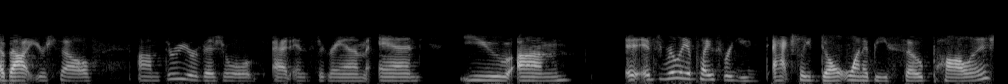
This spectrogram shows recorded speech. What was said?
about yourself um, through your visuals at Instagram. And you, um, it, it's really a place where you actually don't want to be so polished.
